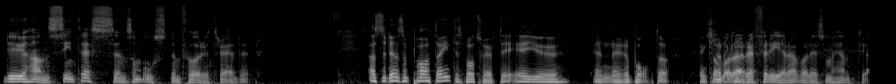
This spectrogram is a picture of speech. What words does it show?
Det är ju hans intressen som osten företräder. Alltså den som pratar inte sportchef, det är ju en reporter. En Som bara refererar vad det är som har hänt ja.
